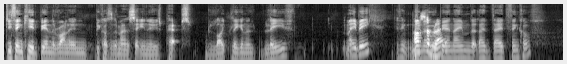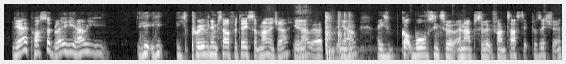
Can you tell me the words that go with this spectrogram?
do you think he'd be in the running because of the Man City news? Pep's likely going to leave? Maybe. Do you think Nuno would be a name that they'd, they'd think of? Yeah, possibly. You know, he, he, he he's proven himself a decent manager. You Yeah. know, uh, you know, he's got Wolves into an absolute fantastic position,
